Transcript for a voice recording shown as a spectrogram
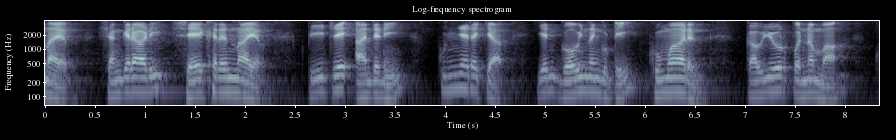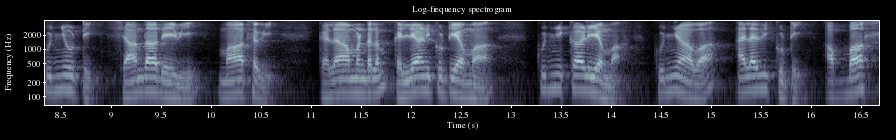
Nair Sankaradi Sekharan Nair P J Antony Kunjaraykkar N Govindankutty Kumaran Kaviyoor Ponnamma Kunjootty Shanthadevi Madhavi Kalamandalam Kalyanikuttyamma Kunjikaliyamma Kunjava Alavikutty Abbas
